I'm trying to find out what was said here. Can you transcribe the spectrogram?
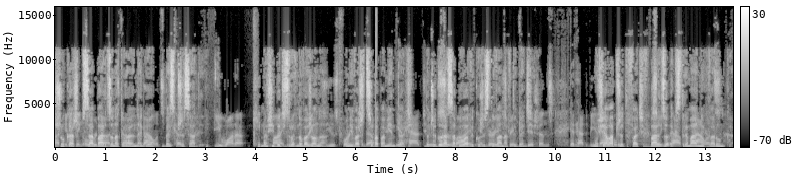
Szukasz psa bardzo naturalnego, bez przesady. not a Musi być zrównoważona, ponieważ trzeba pamiętać, do czego rasa była wykorzystywana w Tybecie. Musiała przetrwać w bardzo ekstremalnych warunkach.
